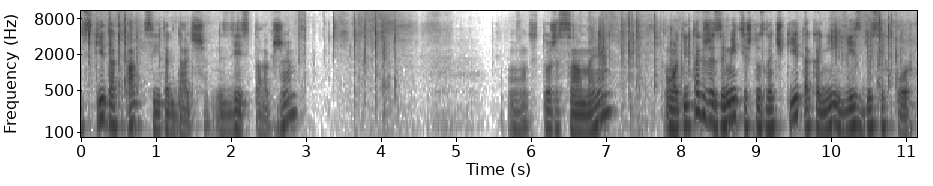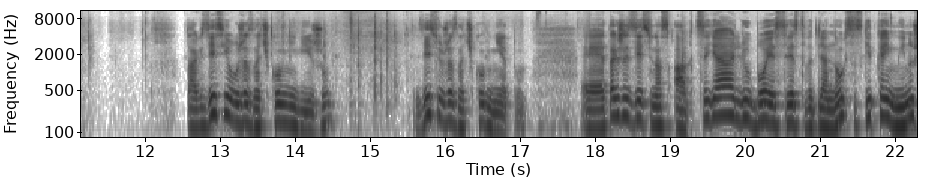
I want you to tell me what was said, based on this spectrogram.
скидок, акций и так дальше. Здесь также. Вот, то же самое. Вот, и также заметьте, что значки, так они есть до сих пор. Так, здесь я уже значков не вижу. Здесь уже значков нету. Э, также здесь у нас акция. Любое средство для ног со скидкой минус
